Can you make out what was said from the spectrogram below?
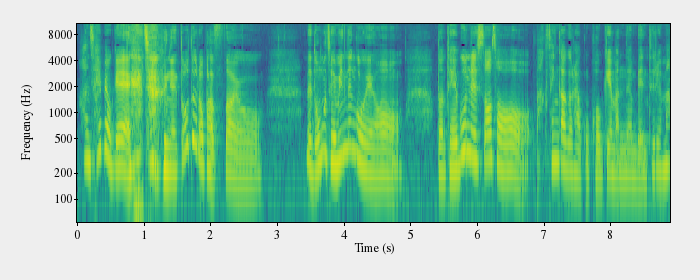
한 새벽에 제가 그냥 떠들어 봤어요. 근데 너무 재밌는 거예요. 어떤 대본을 써서 막 생각을 하고 거기에 맞는 멘트를 막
